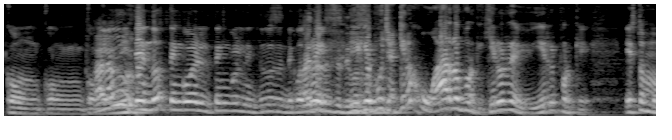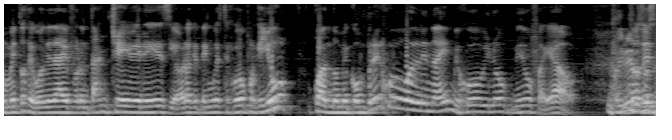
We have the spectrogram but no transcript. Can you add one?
con, con, con Ah, el. Nintendo. Tengo el, tengo el Nintendo 64 Ahí y, dije, pucha, quiero jugarlo porque quiero revivir, porque estos momentos de GoldenEye fueron tan chéveres y ahora que tengo este juego, porque yo cuando me compré el juego GoldenEye, mi juego vino, vino fallado. Entonces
